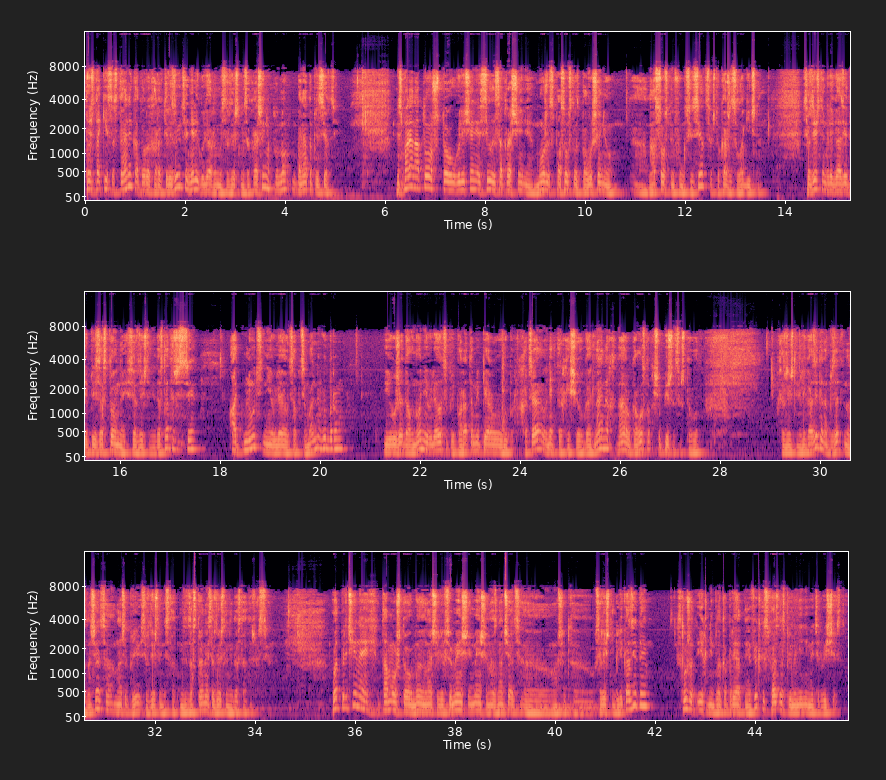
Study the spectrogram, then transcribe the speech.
То есть такие состояния, которые характеризуются нерегулярными сердечными сокращениями, ну, понятно, предсердий. Несмотря на то, что увеличение силы сокращения может способствовать повышению э, насосной функции сердца, что кажется логичным, Сердечные гликозиды при застойной сердечной недостаточности отнюдь не являются оптимальным выбором и уже давно не являются препаратами первого выбора. Хотя в некоторых еще гайдлайнах, да, руководствах еще пишется, что вот сердечные гликозиды обязательно назначаются значит, при сердечной застойной сердечной недостаточности. Вот причиной тому, что мы начали все меньше и меньше назначать э, значит, э, сердечные гликозиды, служат их неблагоприятные эффекты, связанные с применением этих веществ.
